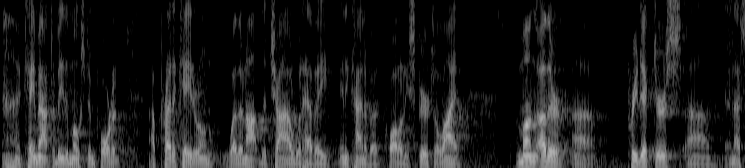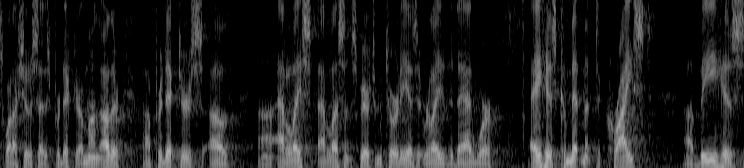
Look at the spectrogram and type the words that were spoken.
came out to be the most important uh, predicator on whether or not the child would have a, any kind of a quality spiritual life. Among other uh, predictors, uh, and that's what I should have said as predictor, among other uh, predictors of uh, adolescent, adolescent spiritual maturity as it related to dad were A, his commitment to Christ, B, his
